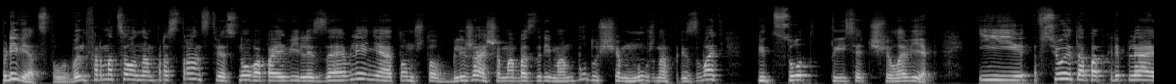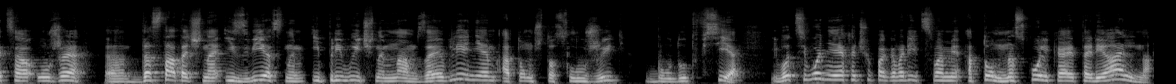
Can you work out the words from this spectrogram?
Приветствую! В информационном пространстве снова появились заявления о том, что в ближайшем обозримом будущем нужно призвать 500 тысяч человек. И все это подкрепляется уже э, достаточно известным и привычным нам заявлением о том, что служить будут все. И вот сегодня я хочу поговорить с вами о том, насколько это реально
